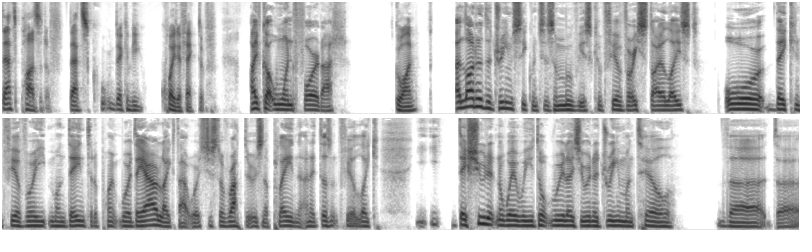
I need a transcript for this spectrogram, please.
that's positive. That's that can be quite effective. I've got one for that. Go on. a lot of the dream sequences in movies can feel very stylized or they can feel very mundane to the point where they are like that where it's just a raptor is in a plane and it doesn't feel like they shoot it in a way where you don't realize you're in a dream until the the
